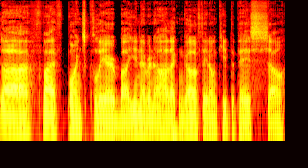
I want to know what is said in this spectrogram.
Uh, five points clear, but you never know how that can go if they don't keep the pace. So,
